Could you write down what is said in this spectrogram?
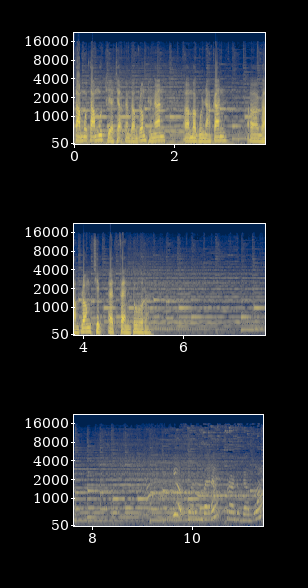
tamu-tamu diajak ke Gamplong dengan menggunakan Gamplong Jeep Adventure. Yuk bareng-bareng produk Gamplong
